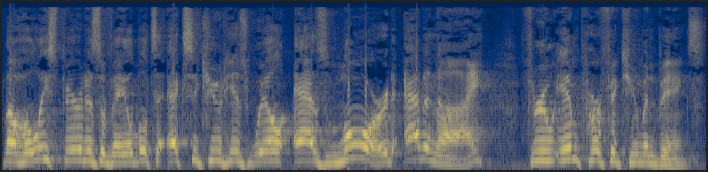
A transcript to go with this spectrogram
The Holy Spirit is available to execute his will as Lord Adonai through imperfect human beings.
